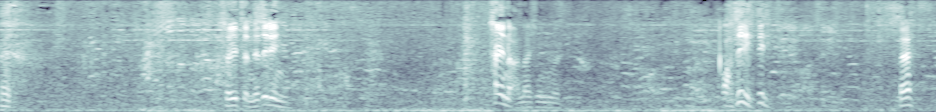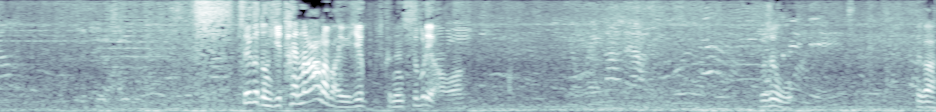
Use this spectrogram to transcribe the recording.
哎，所以整在这里太难了，兄弟们。哇，这里这里，来，这个东西太辣了吧？有些可能吃不了啊。不是我，这个，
